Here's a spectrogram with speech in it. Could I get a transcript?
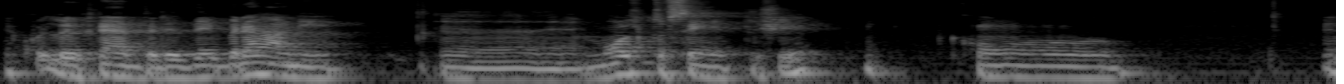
è quello di prendere dei brani eh, molto semplici, con, eh,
